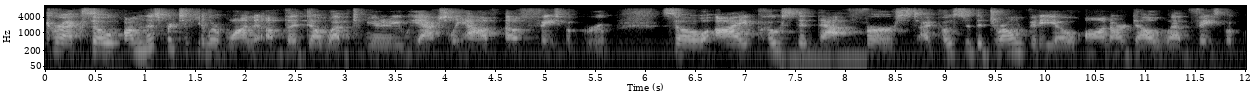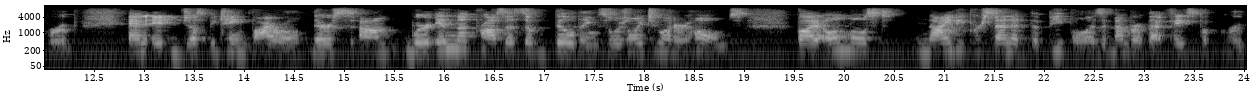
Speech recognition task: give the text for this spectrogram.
Correct. So on this particular one of the Del Webb community, we actually have a Facebook group. So I posted that first. I posted the drone video on our Del Webb Facebook group, and it just became viral. There's um, we're in the process of building, so there's only 200 homes, but almost 90% of the people as a member of that Facebook group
